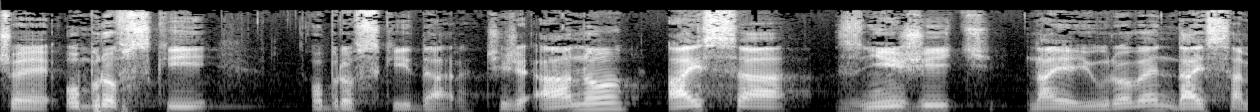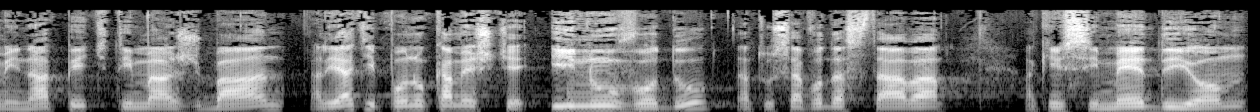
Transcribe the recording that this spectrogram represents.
čo je obrovský, obrovský dar. Čiže áno, aj sa znížiť na jej úroveň, daj sa mi napiť, ty máš bán, ale ja ti ponúkam ešte inú vodu, a tu sa voda stáva akýmsi médium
